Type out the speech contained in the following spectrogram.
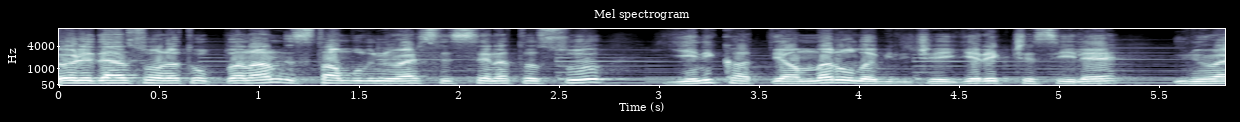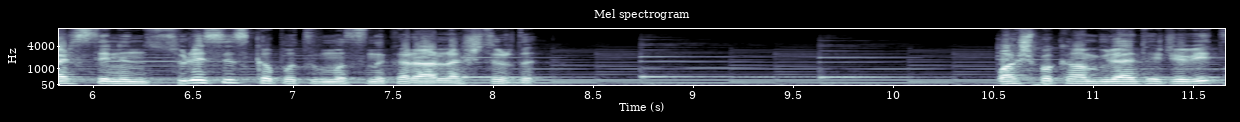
Öğleden sonra toplanan İstanbul Üniversitesi Senatosu yeni katliamlar olabileceği gerekçesiyle üniversitenin süresiz kapatılmasını kararlaştırdı. Başbakan Bülent Ecevit,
